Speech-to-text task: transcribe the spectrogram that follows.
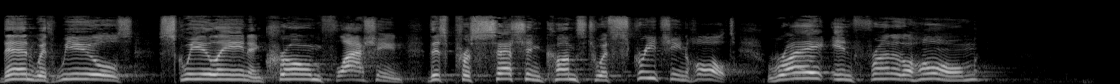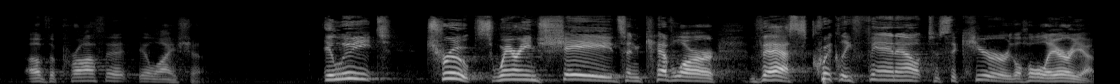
Then, with wheels squealing and chrome flashing, this procession comes to a screeching halt right in front of the home of the prophet Elisha. Elite troops wearing shades and Kevlar vests quickly fan out to secure the whole area,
